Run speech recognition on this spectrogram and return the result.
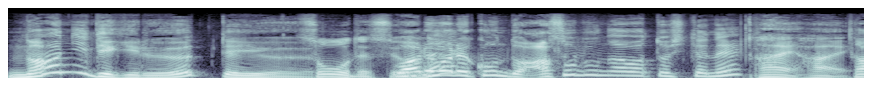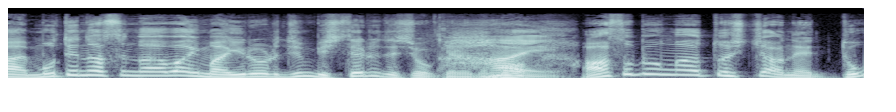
何できるっていう。そうですよね。我々今度遊ぶ側としてね。はいはい。はい、もてなす側は今いろいろ準備してるでしょうけれども、はい。遊ぶ側としてはねどう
